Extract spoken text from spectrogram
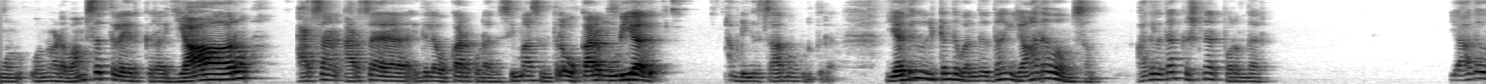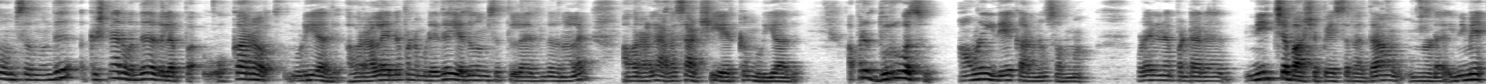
உன் உன்னோட வம்சத்தில் இருக்கிற யாரும் அரசன் அரச இதில் உட்காரக்கூடாது சிம்மாசனத்தில் உட்கார முடியாது அப்படிங்கிற சாபம் கொடுக்குறார். எதுகிட்டேருந்து வந்தது தான் யாதவ வம்சம். அதில் தான் கிருஷ்ணர் பிறந்தார். யாதவ வம்சம் வந்து கிருஷ்ணர் வந்து அதில் ப உட்கார முடியாது. அவரால் என்ன பண்ண முடியாது? யது வம்சத்தில் இருந்ததுனால அவரால் அரசாட்சி ஏற்க முடியாது. அப்புறம் துர்வசு அவனும் இதே காரணம் சொன்னான். உடனே என்ன பண்ணுறாரு நீச்ச பாஷை பேசுகிறது தான் உன்னோட இனிமே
